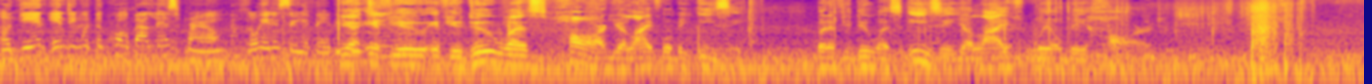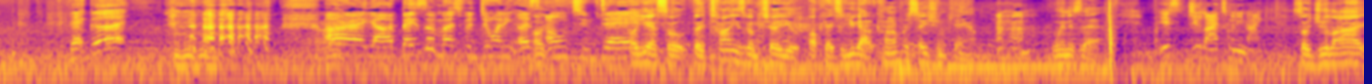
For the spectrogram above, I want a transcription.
Again, ending with the quote by Les Brown. Go ahead and say it, baby. Yeah, if you if you do what's hard, your life will be easy. But if you do what's easy, your life will be hard. that good. All right, y'all. Thanks so much for joining us Oh, on today. Oh yeah, so the Tanya's gonna tell you. Okay, so you got a conversation camp. Uh huh. When is that? It's July 29th. So July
